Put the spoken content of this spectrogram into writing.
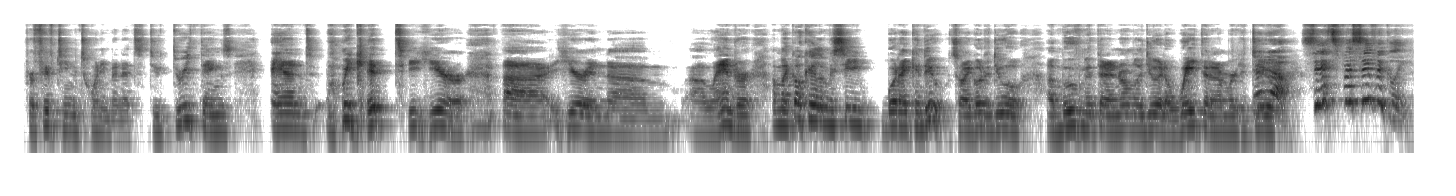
for 15 to 20 minutes. Do three things, and we get to here, uh, here in um, uh, Lander, I'm like, okay, let me see what I can do. So I go to do a, a movement that I normally do at a weight that I'm going to do. No, no. Say specifically.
